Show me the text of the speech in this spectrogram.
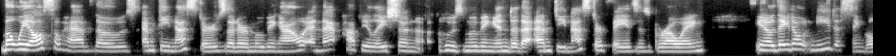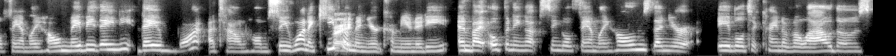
but we also have those empty nesters that are moving out, and that population who's moving into the empty nester phase is growing. You know, they don't need a single family home. Maybe they need they want a townhome. So you want to keep right. them in your community. And by opening up single family homes, then you're able to kind of allow those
